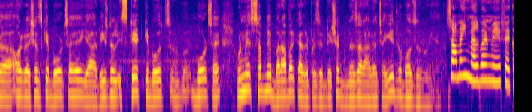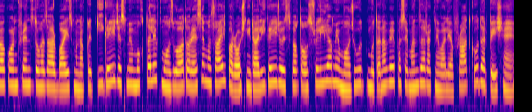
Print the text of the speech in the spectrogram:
آرگنائزیشنس کے بورڈس ہیں یا ریجنل اسٹیٹ کے بورڈس بورڈس ہیں ان میں سب میں برابر کا ریپرزنٹیشن نظر آنا چاہیے جو بہت ضروری ہے سامعین میلبرن میں فیکا کانفرنس دو ہزار بائیس منعقد کی گئی جس میں مختلف موضوعات اور ایسے مسائل پر روشنی ڈالی گئی جو اس وقت آسٹریلیا میں موجود متنوع پس منظر رکھنے والے افراد کو درپیش ہیں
